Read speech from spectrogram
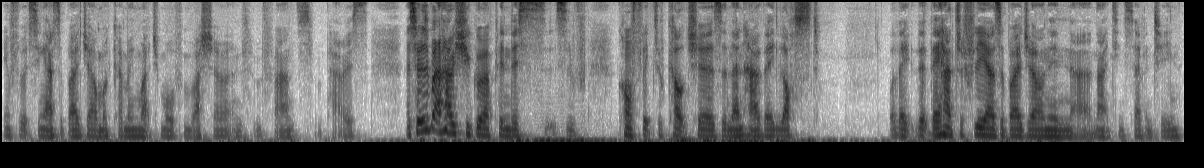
influencing Azerbaijan were coming much more from Russia and from France, from Paris. And so it's about how she grew up in this sort of conflict of cultures, and then how they lost. Well, they they had to flee Azerbaijan in uh, 1917.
